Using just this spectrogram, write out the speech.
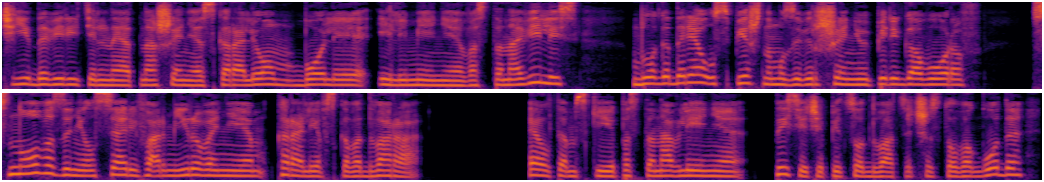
чьи доверительные отношения с королем более или менее восстановились, благодаря успешному завершению переговоров, снова занялся реформированием королевского двора. Элтомские постановления 1526 года –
